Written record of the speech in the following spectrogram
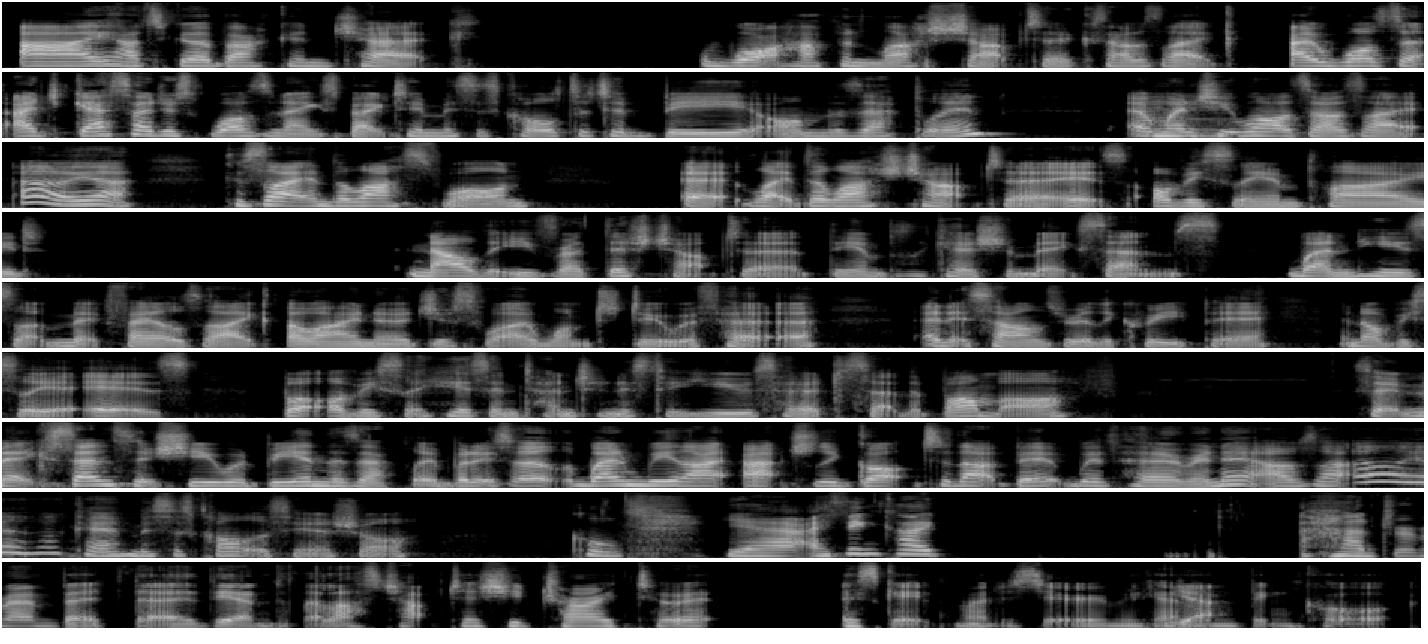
I had to go back and check what happened last chapter because I was like, I wasn't, I guess I just wasn't expecting Mrs. Coulter to be on the Zeppelin. And when Mm. she was, I was like, oh, yeah. Because, like, in the last one, uh, like the last chapter, it's obviously implied now that you've read this chapter, the implication makes sense. When he's like, MacPhail's like, oh, I know just what I want to do with her. And it sounds really creepy. And obviously it is. But obviously his intention is to use her to set the bomb off. So it makes sense that she would be in the Zeppelin. But it's uh, when we like actually got to that bit with her in it, I was like, oh, yeah, okay, Mrs. Coulter's here, sure. Cool. Yeah, I think I had remembered that at the end of the last chapter she tried to escape the magisterium again Yeah. and been caught.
